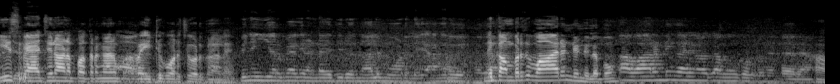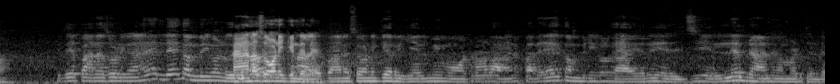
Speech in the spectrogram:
ഈ സ്ക്രാച്ചിനാണ് പത്രങ്ങാനും റേറ്റ് കുറച്ച് കൊടുക്കണല്ലേ പിന്നെ ഇയർ ബാഗ് രണ്ടായിരത്തി ഇരുപത്തിനാല് മോഡൽ അങ്ങനെ കമ്പറത്ത് വാറണ്ടി ഉണ്ടല്ലോ അപ്പൊ വാറണ്ടിയും കാര്യങ്ങളൊക്കെ നമുക്ക് കൊടുക്കുന്നുണ്ട് ഇത് പാനസോണിക് അങ്ങനെ എല്ലാ കമ്പനികളും പാനസോണിക് പാനസോണിക് റിയൽമി മോട്ടറോള അങ്ങനെ പല കമ്പനികളും ഹയർ എൽ ജി എല്ലാ ബ്രാൻഡും നമ്മുടെ അടുത്തുണ്ട്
